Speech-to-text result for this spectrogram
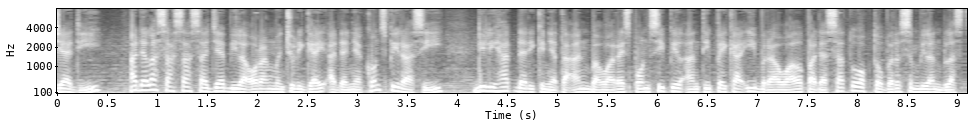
Jadi, adalah sah-sah saja bila orang mencurigai adanya konspirasi, dilihat dari kenyataan bahwa respon sipil anti-PKI berawal pada 1 Oktober 1965,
